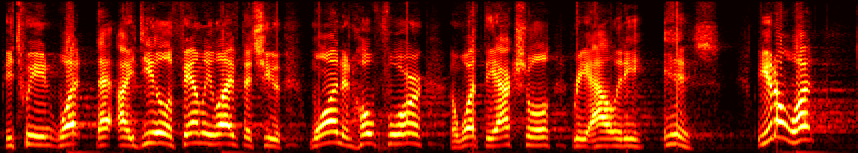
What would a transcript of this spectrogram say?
between what that ideal of family life that you want and hope for and what the actual reality is. But you know what?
